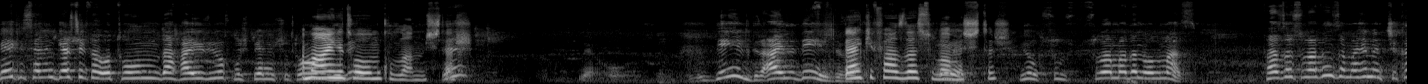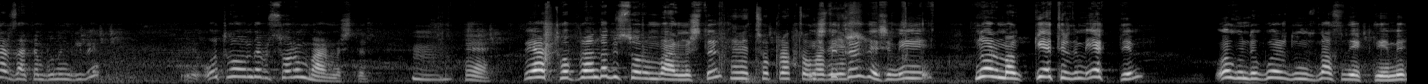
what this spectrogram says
Belki senin gerçekten o tohumunda hayır yokmuş benim şu tohum Ama aynı gibi. tohumu kullanmışlar. Değildir, aynı değildir. o. Belki fazla sulamıştır. Yok su, sulamadan olmaz. Fazla suladığın zaman hemen çıkar zaten bunun gibi. E, O tohumda bir sorun varmıştır. Hmm. He. Veya toprağında bir sorun varmıştır. Evet toprak da olabilir. İşte kardeşim iyi. Normal getirdim ektim. O gün de gördünüz nasıl ektiğimi.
